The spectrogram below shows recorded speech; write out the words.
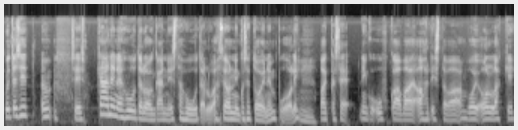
Mutta sitten siis kääninen huutelu on kännistä huutelua. Se on niinku se toinen puoli. Mm. Vaikka se niinku uhkaavaa ja ahdistavaa voi ollakin.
